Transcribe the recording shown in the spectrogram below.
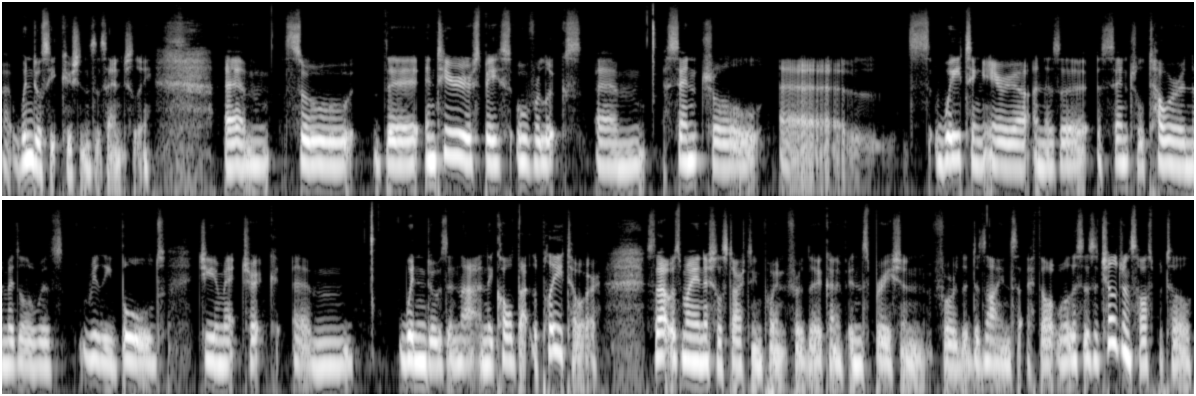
uh, window seat cushions, essentially. Um, so the interior space overlooks um, a central uh, waiting area, and there's a, a central tower in the middle with really bold geometric um, windows in that, and they called that the play tower. So that was my initial starting point for the kind of inspiration for the designs. I thought, well, this is a children's hospital,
